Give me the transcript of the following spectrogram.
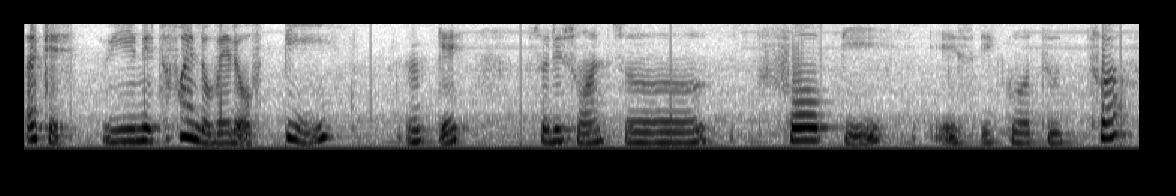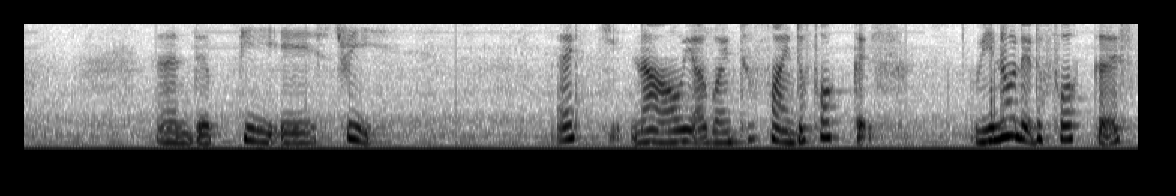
okay we need to find the value of p. Okay so this one so 4p is equal to 12 and the p is 3 okay now we are going to find the focus. We know that the focus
